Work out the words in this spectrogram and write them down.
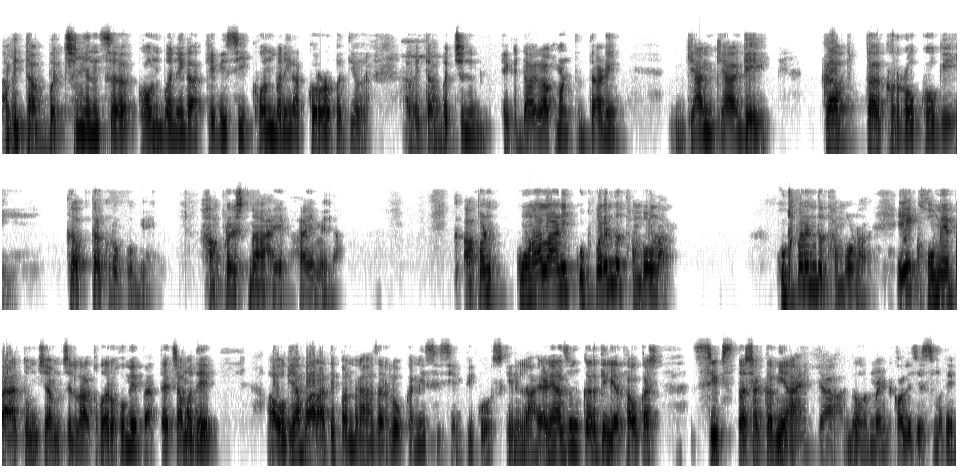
अमिताभ बच्चन यांचं कौन बनेगा केबीसी कौन बनेगा करोडपतीवर? अमिताभ बच्चन एक डायलॉग म्हणतात आणि ज्ञान के आगे कब तक रोकोगे? कब तक रोकोगे? हा प्रश्न आहे आय एम ला. आपण कोणाला आणि कुठपर्यंत थांबवणार? कुठपर्यंत थांबवणार? एक होमिओपॅथ तुमचे आमचे लाखभर होमिओपॅथ त्याच्यामध्ये अवघ्या बारा ते पंधरा हजार लोकांनी सीसीएमपी कोर्स केलेला आहे. आणि अजून करतील यथावकाश सीट्स तशा कमी आहेत त्या गव्हर्नमेंट कॉलेजेसमध्ये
